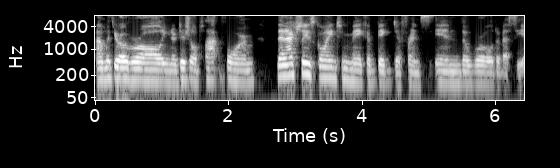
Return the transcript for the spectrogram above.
um, with your overall you know digital platform that actually is going to make a big difference in the world of seo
